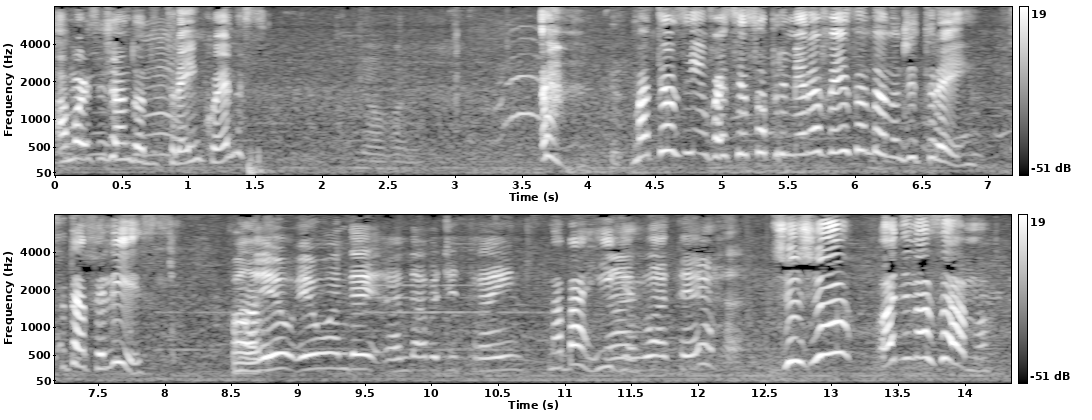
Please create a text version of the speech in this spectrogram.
Amor, você já andou de trem com eles? Não, Mateuzinho, vai ser sua primeira vez andando de trem. Você tá feliz? Fala, eu, eu andei, andava de trem Na na barriga. Inglaterra. Juju, onde nós vamos?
